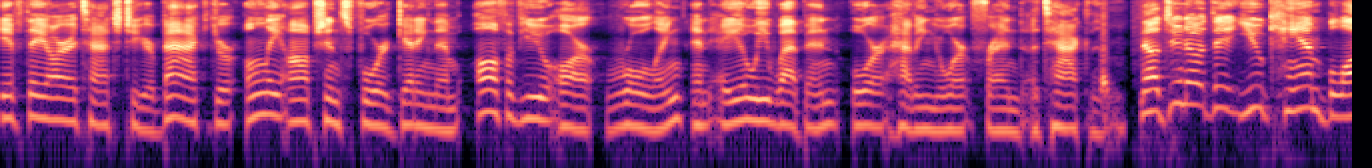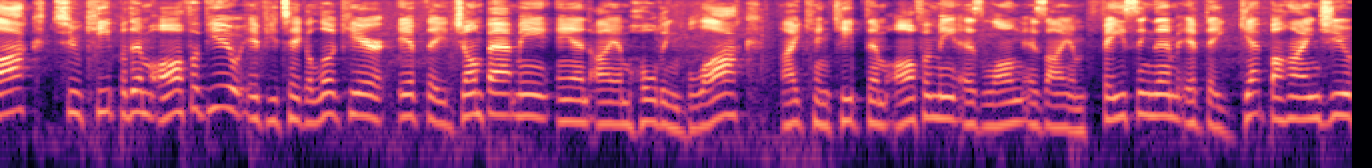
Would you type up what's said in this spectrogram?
if they are attached to your back, your only options for getting them off of you are rolling an AoE weapon or having your friend attack them them. Now do note that you can block to keep them off of you. If you take a look here, if they jump at me and I am holding block, I can keep them off of me as long as I am facing them. If they get behind you,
